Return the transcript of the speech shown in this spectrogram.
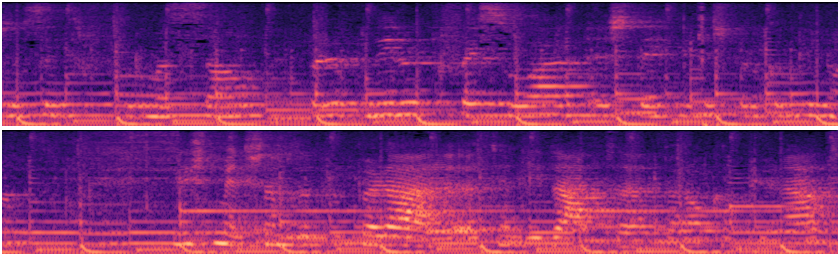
com as juradas no centro de formação para poder aperfeiçoar as técnicas para o campeonato. Neste momento estamos a preparar a candidata para o campeonato,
